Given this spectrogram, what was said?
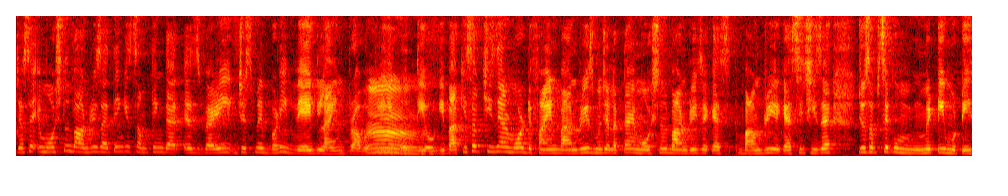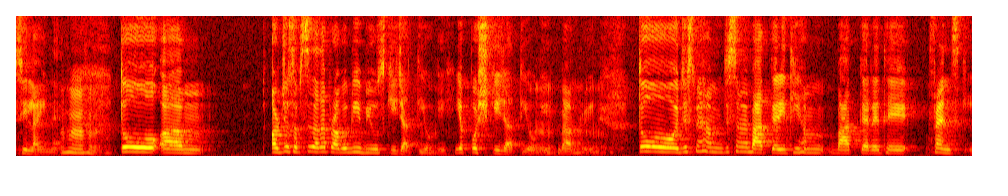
جیسے emotional boundaries I think is something that is very جس میں بڑی ویگ لائن پرابیبلی ہوتی ہوگی۔ باقی سب چیزیں آر مور ڈیفائنڈ باؤنڈریز مجھے لگتا ہے ایموشنل باؤنڈریز ایک باؤنڈری ایک ایسی چیز ہے جو سب سے مٹی مٹی سی لائن ہے۔ تو اور جو سب سے زیادہ پرابیبلی ابیوز کی جاتی ہوگی یا پش کی جاتی ہوگی باؤنڈری تو جس میں ہم جس سے میں بات کری تھی ہم بات کر رہے تھے فرینڈس کی۔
